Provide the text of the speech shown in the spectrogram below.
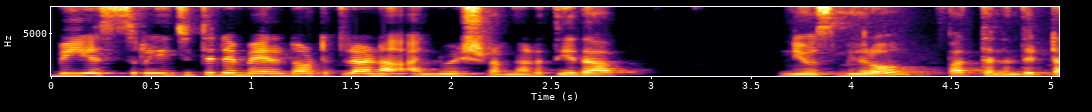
B S ശ്രീജിത്തിന്റെ മേൽനോട്ടത്തിലാണ് അന്വേഷണം നടത്തിയത്. News bureau Pathanamthitta.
